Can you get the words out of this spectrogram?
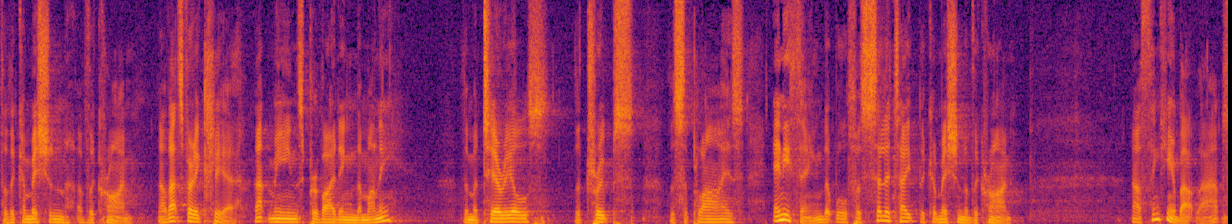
for the commission of the crime. Now that's very clear. That means providing the money, the materials, the troops, the supplies, anything that will facilitate the commission of the crime. Now, thinking about that,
